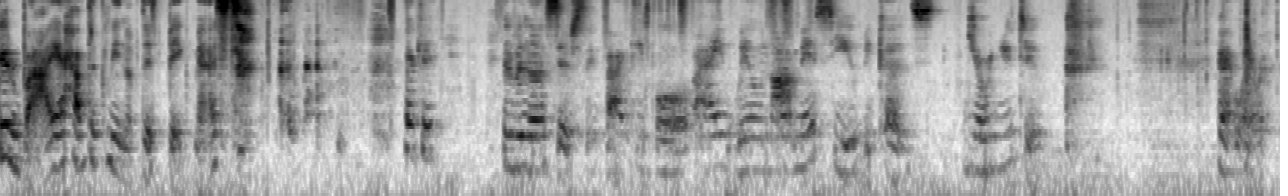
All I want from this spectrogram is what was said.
Goodbye. I have to clean up this big mess. okay. But no, seriously, bye people. I will not miss you because you're YouTube. Alright, whatever.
